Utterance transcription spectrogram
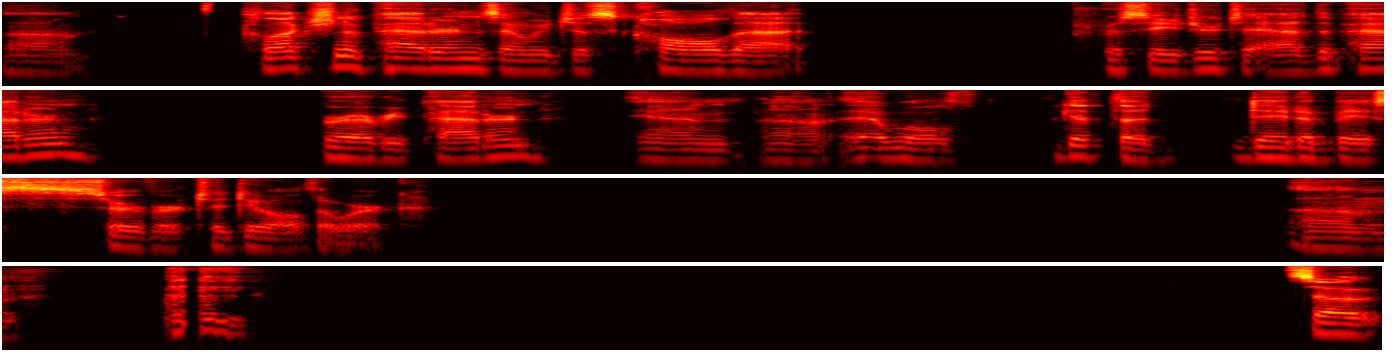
um, collection of patterns and we just call that procedure to add the pattern for every pattern and uh, it will get the database server to do all the work. Um, So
